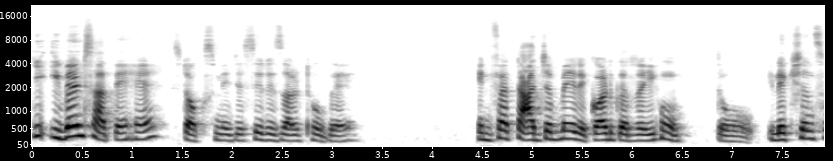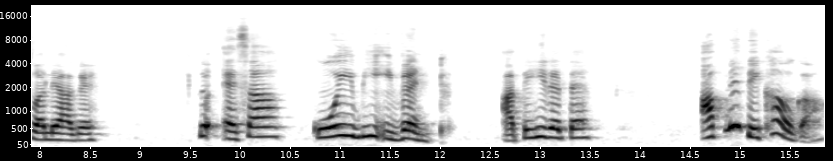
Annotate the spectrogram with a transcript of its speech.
कि इवेंट्स आते हैं स्टॉक्स में, जैसे रिज़ल्ट हो गए। इनफैक्ट आज जब मैं रिकॉर्ड कर रही हूँ तो इलेक्शंस वाले आ गए। तो ऐसा कोई भी इवेंट आते ही रहता है। आपने देखा होगा,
